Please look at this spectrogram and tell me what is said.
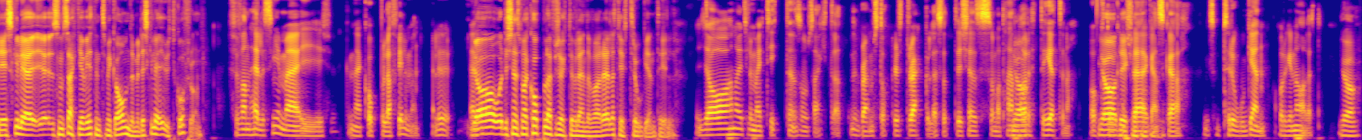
Det skulle jag, som sagt, jag vet inte så mycket om det, men det skulle jag utgå från. För Van Helsing är med i den här Coppola-filmen, eller hur? Eller? Ja, och det känns som att Coppola försökte väl ändå vara relativt trogen till Ja, han har ju till och med i titeln som sagt att Bram Stokers Dracula, så att det känns som att han Ja. har rättigheterna. Och Ja, då det kanske är ganska liksom, trogen originalet. Ja.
